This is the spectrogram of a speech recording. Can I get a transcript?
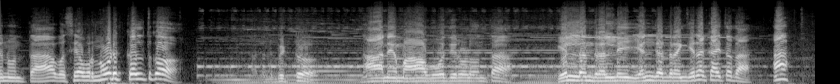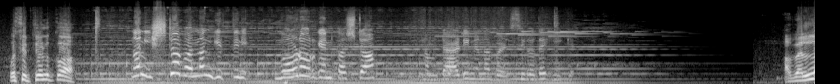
ಏನು ಅಂತ ಹೊಸ ಅವ್ರು ನೋಡಿ ಕಲ್ತ್ಕೋ. ಅದನ್ನ ಬಿಟ್ಟು ನಾನೇ ಮಾ ಓದಿರೋಳು ಅಂತ ಎಲ್ಲಂದ್ರಲ್ಲಿ ಹೆಂಗಂದ್ರೆ ಹಂಗಿರಕ್ಕಾಯ್ತದ ಹಾ ವಸಿ ತಿಳ್ಕೊ. ನಾನು ಇಷ್ಟ ಬಂದಂಗೆ ಇರ್ತೀನಿ. ನೋಡೋರ್ಗೇನ್ ಕಷ್ಟ? ನಮ್ಮ ಡ್ಯಾಡಿ ನನ್ನ ಬೆಳೆಸಿರೋದೇ ಹೀಗೆ. ಅವೆಲ್ಲ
